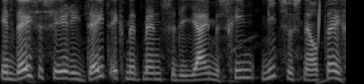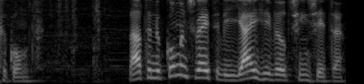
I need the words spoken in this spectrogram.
In deze serie date ik met mensen die jij misschien niet zo snel tegenkomt. Laat in de comments weten wie jij hier wilt zien zitten.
